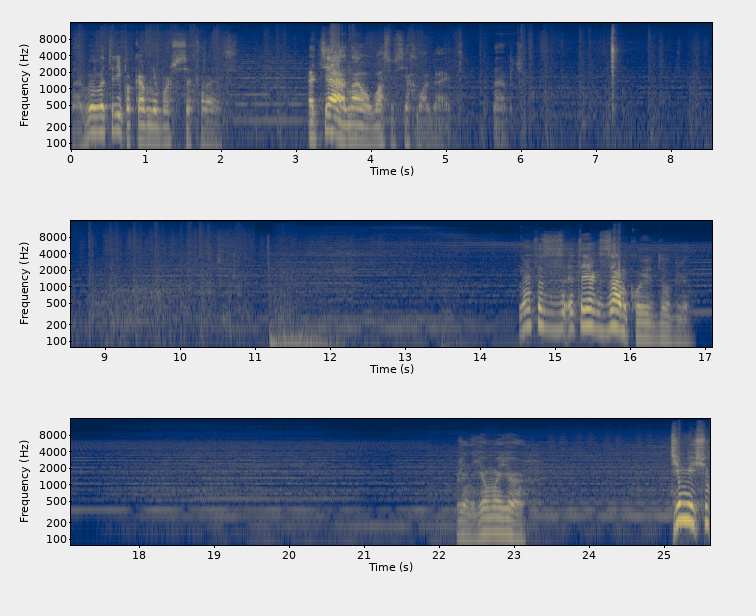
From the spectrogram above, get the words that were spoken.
ВВ-3 пока мне больше всех нравится. Хотя она у вас у всех лагает. Да, почему. Ну это, это я к замку иду, блин. Блин, ё-моё. Где мне еще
